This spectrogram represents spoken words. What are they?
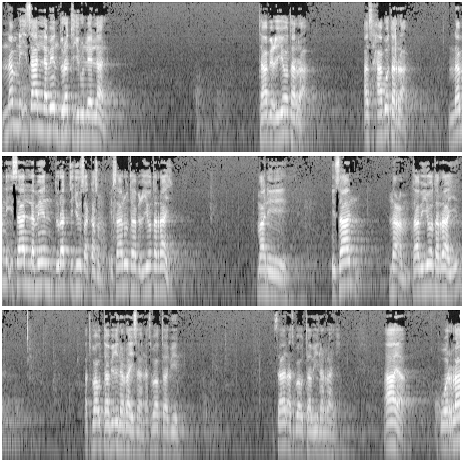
namni isaan lameen duratti jirullee laal taabiciyootarraa asxaabotarraa namni isaan lameen duratti jirus akkasuma isaanuu taabiciyyoota irraayi maali nacam taabiciyyoota irraayi atbaa'u taabiciin irraa isaan atbaa'u taabiciin isaan atbaa'u taabiciin irraayi aaya warra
